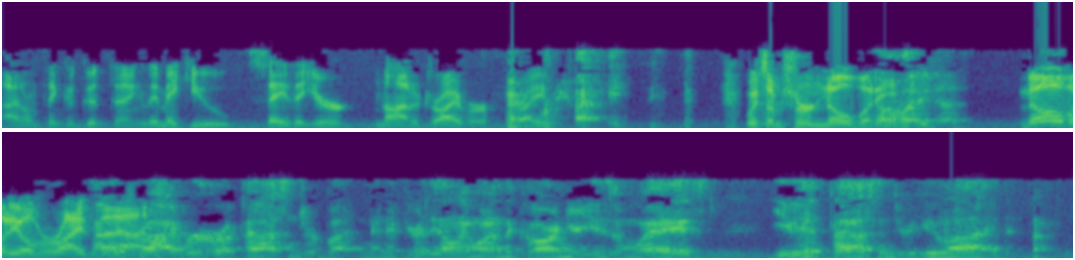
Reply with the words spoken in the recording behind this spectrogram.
I don't think a good thing. They make you say that you're not a driver, right? right. which I'm sure nobody nobody does. Nobody overrides got that. a driver or a passenger button, and if you're the only one in the car and you're using Waze, you hit passenger. You lied.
